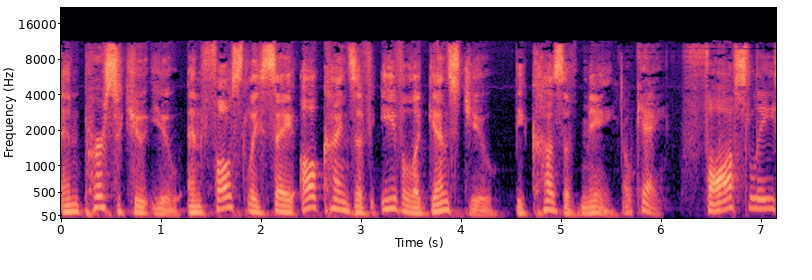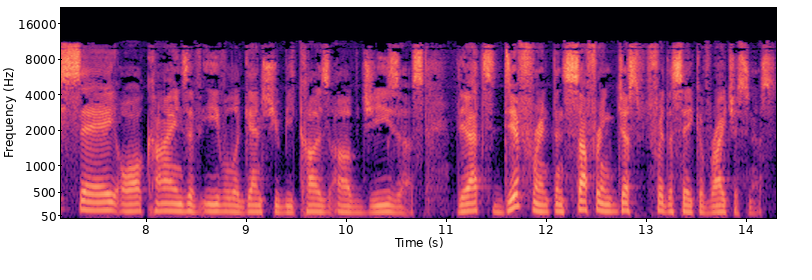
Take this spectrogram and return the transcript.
and persecute you and falsely say all kinds of evil against you because of me. Okay. Falsely say all kinds of evil against you because of Jesus. That's different than suffering just for the sake of righteousness.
